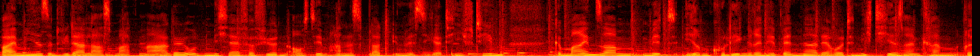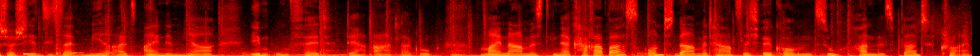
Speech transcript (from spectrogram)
Bei mir sind wieder Lars Martin Nagel und Michael Verführten aus dem Handelsblatt Investigativteam. Gemeinsam mit ihrem Kollegen René Bender, der heute nicht hier sein kann, recherchieren sie seit mehr als einem Jahr im Umfeld der Adler Group. Mein Name ist Ina Karabas und damit herzlich willkommen zu Handelsblatt Crime.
